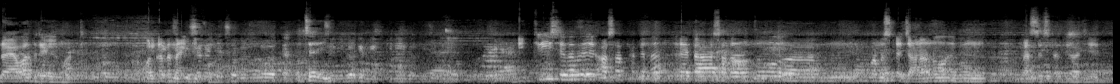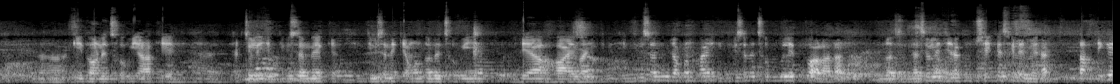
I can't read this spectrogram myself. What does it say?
নয়াবাদ রেল মাঠ কলকাতা নাইনটি বিক্রি সেভাবে আশা থাকে না। এটা সাধারণত আহ, মানুষকে জানানো এবং মেসেজটা দেওয়া যে আহ, কি ধরনের ছবি আঁকে অ্যাকচুয়ালি এক্সিবিশনে এক্সিবিশনে কেমন ধরনের ছবি দেওয়া হয় বা এক্সিবিশন যখন হয় এক্সিবিশনের ছবিগুলো একটু আলাদা। ন্যাচারালি যেরকম শেখে ছেলেমেয়েরা তার থেকে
